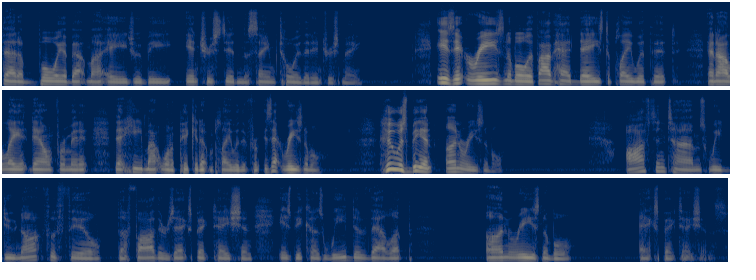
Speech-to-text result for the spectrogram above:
that a boy about my age would be interested in the same toy that interests me? Is it reasonable if I've had days to play with it and I lay it down for a minute that he might want to pick it up and play with it? For, is that reasonable? Who is being unreasonable? Oftentimes, we do not fulfill the Father's expectation is because we develop unreasonable expectations.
